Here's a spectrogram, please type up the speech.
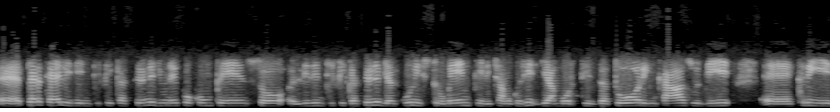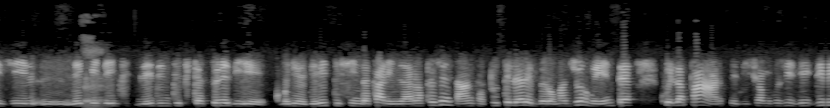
Eh, perché l'identificazione di un equo compenso, eh, l'identificazione di alcuni strumenti diciamo così, di ammortizzatori in caso di eh, crisi, Eh. l'identi- l'identificazione di come dire, diritti sindacali nella rappresentanza tutelerebbero maggiormente quella parte diciamo così, di, di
